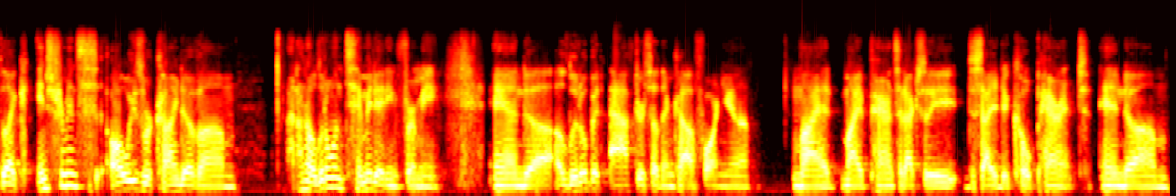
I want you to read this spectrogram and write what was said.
like instruments always were kind of um I don't know, a little intimidating for me. And uh, a little bit after Southern California, my my parents had actually decided to co-parent, and um,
